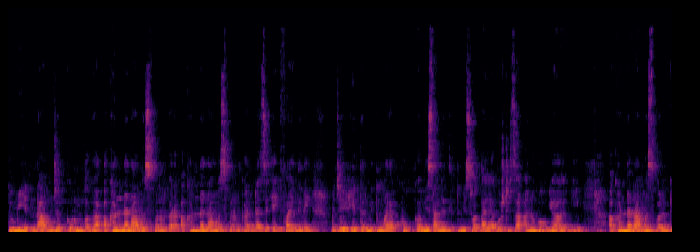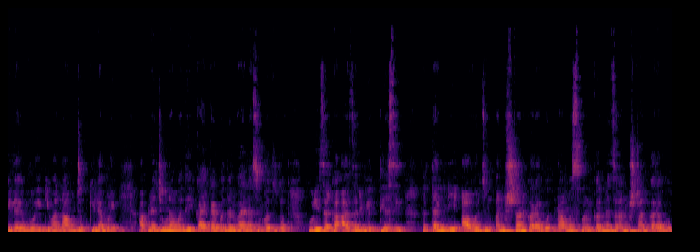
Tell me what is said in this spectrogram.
तुम्ही नामजप करून बघा अखंड नामस्मरण करा. अखंड नामस्मरण करण्याचे एक फायदे नाही. म्हणजे हे तर मी तुम्हाला खूप कमी सांगितले. तुम्ही स्वतः या गोष्टीचा अनुभव घ्या की अखंड नामस्मरण केल्यामुळे किंवा नामजप केल्यामुळे आपल्या जीवनामध्ये काय काय बदल व्हायला सुरुवात होतात. कुणी जर का आजारी व्यक्ती असेल तर त्यांनी आवर्जून अनुष्ठान करावं नामस्मरण कर करण्याचं अनुष्ठान करावं.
